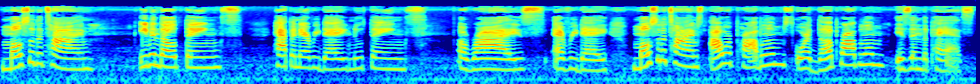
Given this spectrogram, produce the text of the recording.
Most of the time, even though things happen every day, new things arise every day, most of the times our problems or the problem is in the past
